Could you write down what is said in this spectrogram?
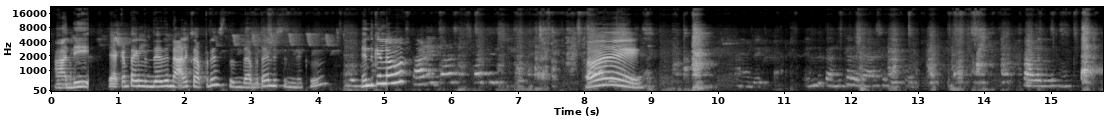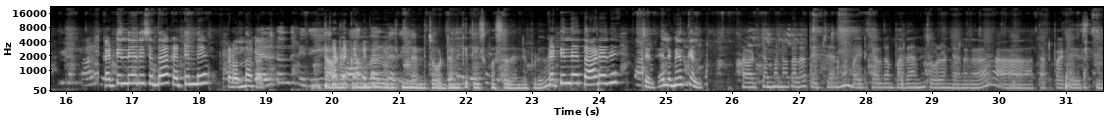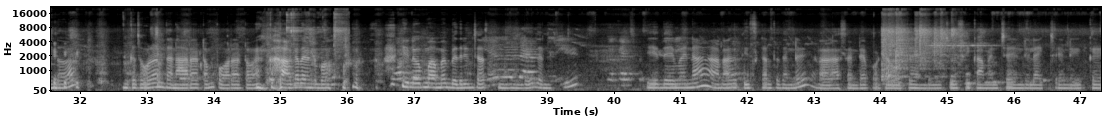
అది ఎక్కడ తగిలింది అది? నాలుగు సపరిస్తుంది దెబ్బ తగిలిస్తుంది నీకు. ఎందుకు వెళ్ళావు ఓయ్! కట్టింది ఏది సిద్ధ? కట్టింది? అక్కడ ఉందట తాడెక్కడుందా చూడడానికి తీసుకొస్తుందండి ఇప్పుడు. కట్టిందే తాడేది? వెళ్ళి మీదకెళ్ళి. తాడు తెమ్మన్నావు కదా తెచ్చాను. బయటకు వెళ్దాం పదా అని చూడండి ఎలాగా ఆ తట్టపైట వేస్తుందో. ఇంకా చూడండి దాని ఆరాటం పోరాటం. ఇంకా ఆగదండి బాబు. ఈలోపు మా అమ్మాయి బెదిరించేస్తుందండి దానికి. ఏదేమైనా అలాగే తీసుకెళ్తుందండి. అలాగా సండే పూట. ఓకే అండి. చూసి కామెంట్ చేయండి లైక్ చేయండి. ఓకే.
